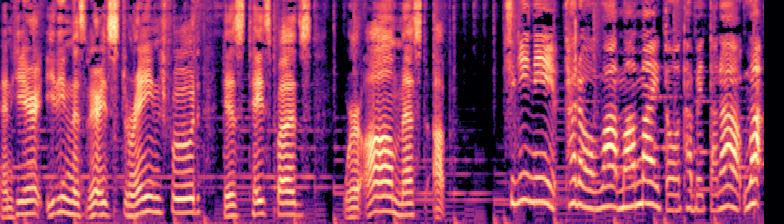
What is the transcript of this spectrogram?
And here, eating this very strange food, his taste buds were all messed up. 次に、太郎はマーマイトを食べたら、わ、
